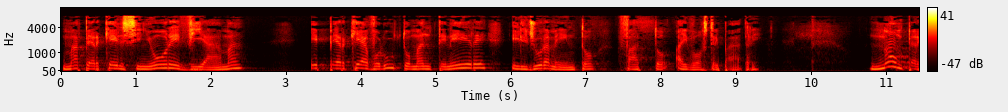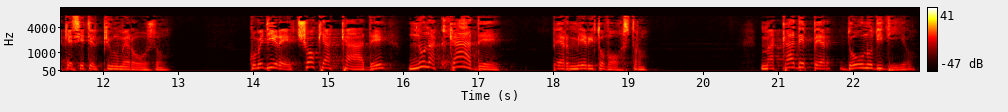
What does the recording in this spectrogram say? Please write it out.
ma perché il Signore vi ama e perché ha voluto mantenere il giuramento fatto ai vostri padri. Non perché siete il più numeroso, come dire, ciò che accade non accade per merito vostro, ma accade per dono di Dio.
